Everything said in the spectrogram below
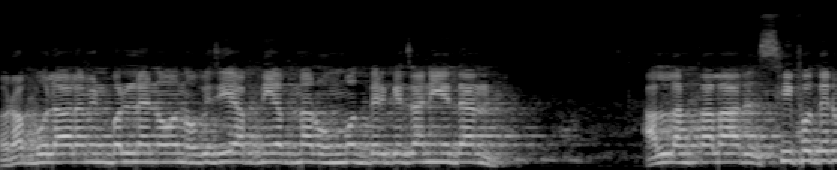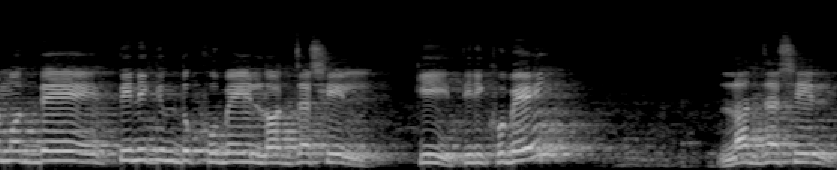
রব্বুল আলমিন বললেন, ও নবীজি, আপনি আপনার উম্মতদেরকে জানিয়ে দেন। আল্লাহ তালার সিফতের মধ্যে তিনি কিন্তু খুবই লজ্জাশীল। কি? তিনি খুবই লজ্জাশীল।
